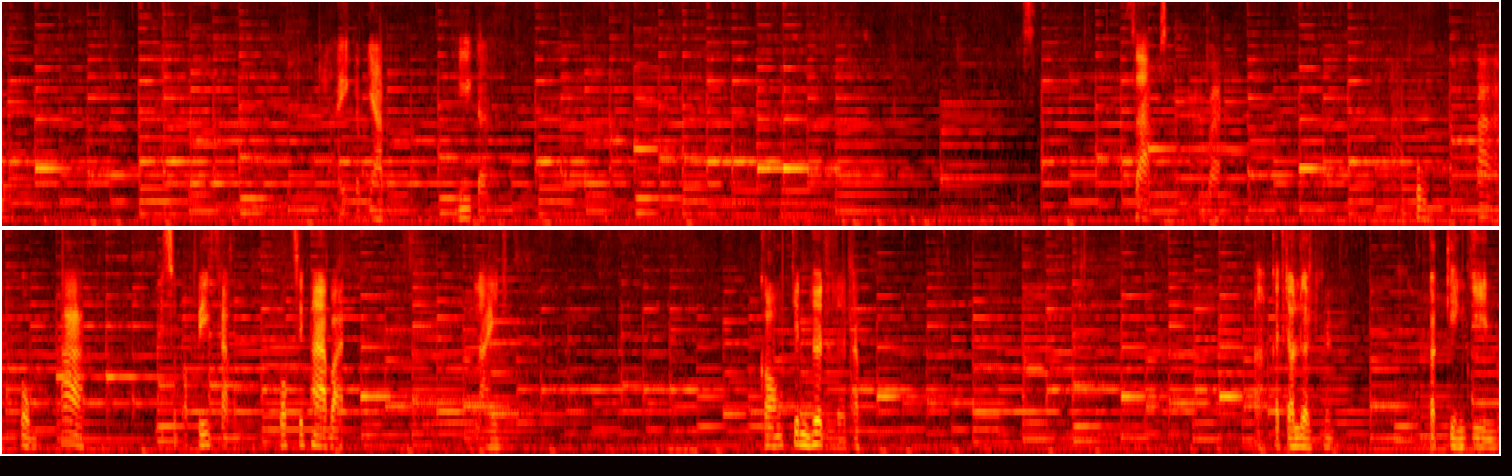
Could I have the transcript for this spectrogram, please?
ไหลกับยันนี่ก็ สามสิบห้าบาทผ้าปูผ้าห่มผ้าสปอปีครับหกสิบห้าบาทไหลของกินเพื่อนเลยครับอะก็จะเลือกกางเกงยีน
